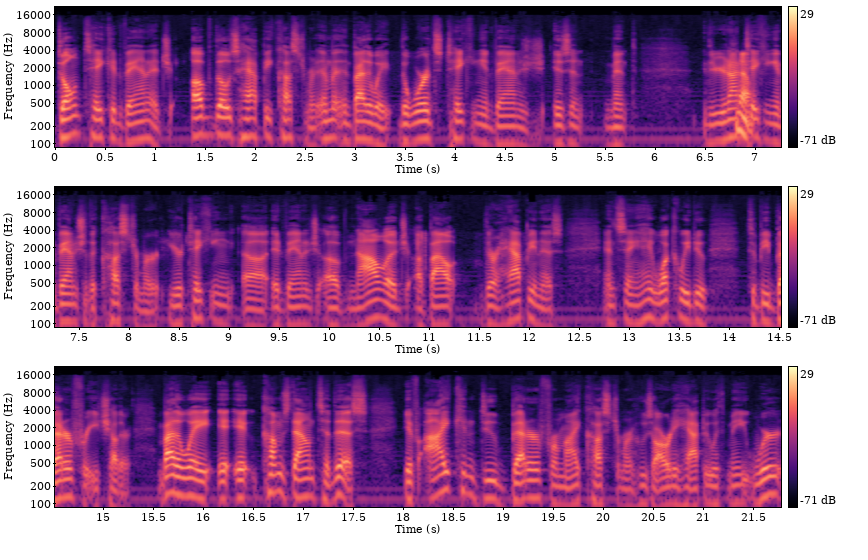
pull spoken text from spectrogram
don't take advantage of those happy customers. And, and by the way, the words "taking advantage" isn't meant. You're not No. taking advantage of the customer. You're taking uh, advantage of knowledge about their happiness and saying, "Hey, what can we do to be better for each other?" And by the way, it, it comes down to this: if I can do better for my customer who's already happy with me, we're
